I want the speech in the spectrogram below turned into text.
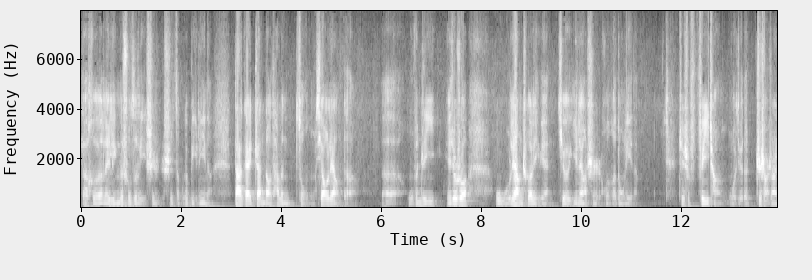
呃和雷凌的数字里是是怎么个比例呢？大概占到他们总销量的呃五分之一，也就是说，五辆车里面就有一辆是混合动力的，这是非常，我觉得至少让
